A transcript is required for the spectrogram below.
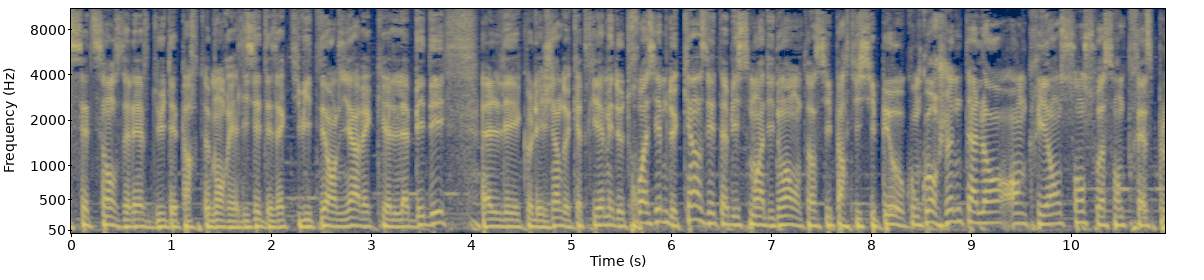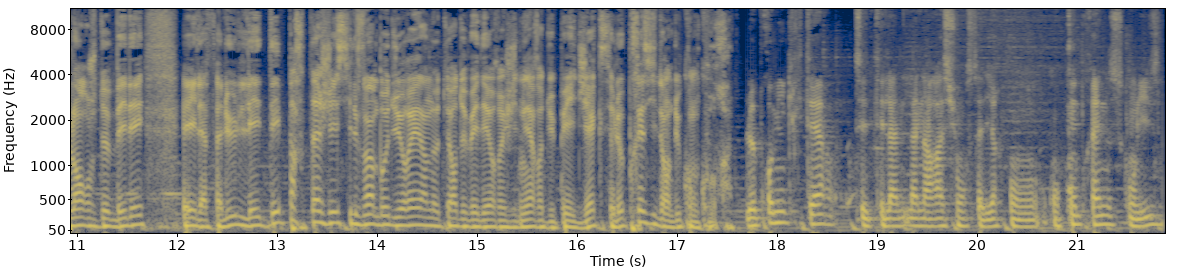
700 élèves du département réalisaient des activités en lien avec la BD. Les collégiens de 4e et de 3e de 15 établissements adinois ont ainsi participé au concours Jeunes Talents en créant 173 planches de BD et il a fallu les départager Sylvain Bauduré, un auteur de BD originaire du Pays de c'est le président du concours. Le premier critère, c'était la, narration, c'est-à-dire qu'on comprenne ce qu'on lise,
